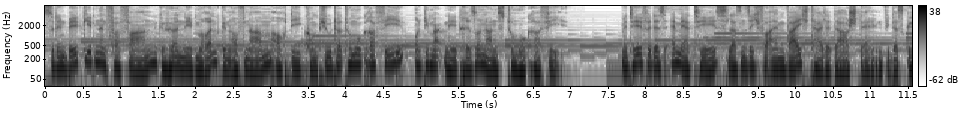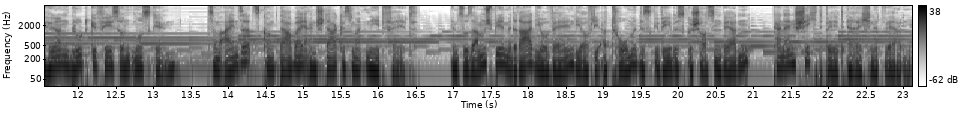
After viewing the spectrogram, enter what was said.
Zu den bildgebenden Verfahren gehören neben Röntgenaufnahmen auch die Computertomographie und die Magnetresonanztomographie. Mithilfe des MRTs lassen sich vor allem Weichteile darstellen, wie das Gehirn, Blutgefäße und Muskeln. Zum Einsatz kommt dabei ein starkes Magnetfeld. Im Zusammenspiel mit Radiowellen, die auf die Atome des Gewebes geschossen werden, kann ein Schichtbild errechnet werden.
